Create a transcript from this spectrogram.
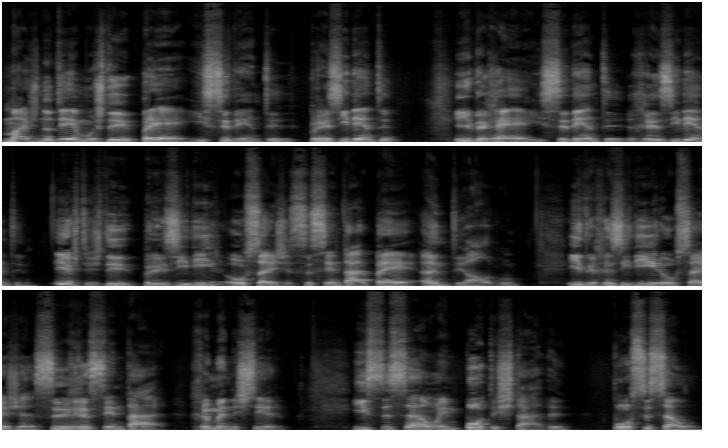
Mas notemos de pré e sedente, presidente, e de ré e sedente, residente. Estes de presidir, ou seja, se sentar pré ante algo, e de residir, ou seja, se ressentar, remanescer. E se são em potestade, possessão.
